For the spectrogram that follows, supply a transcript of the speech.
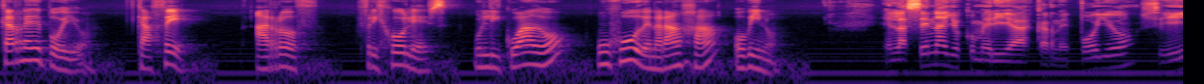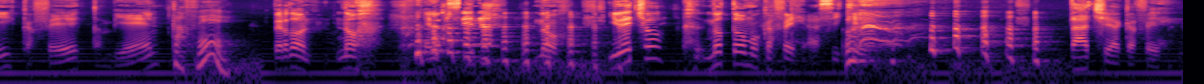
Carne de pollo, café, arroz, frijoles, un licuado, un jugo de naranja o vino. En la cena yo comería carne de pollo, sí, café también. ¿Café? Perdón, no. En la cena no. Y de hecho no tomo café, así que tache a café.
